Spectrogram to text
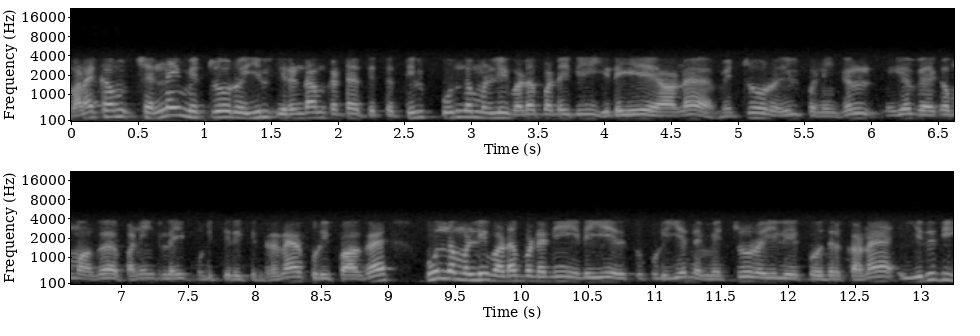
வணக்கம். சென்னை மெட்ரோ ரயில் இரண்டாம் கட்ட திட்டத்தில் பூந்தமல்லி வடபடலி இடையேயான மெட்ரோ ரயில் பணிகள் மிக வேகமாக பணிகளை முடித்திருக்கின்றன. குறிப்பாக பூந்தமல்லி வடபடலி இடையே இருக்கக்கூடிய இந்த மெட்ரோ ரயில் இயக்குவதற்கான இறுதி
